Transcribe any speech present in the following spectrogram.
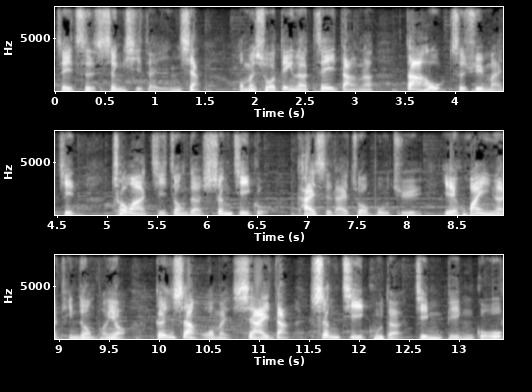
这一次升息的影响。我们锁定了这一档呢，大户持续买进，筹码集中的生技股，开始来做布局，也欢迎了听众朋友。跟上我们下一档生技股的精品股，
